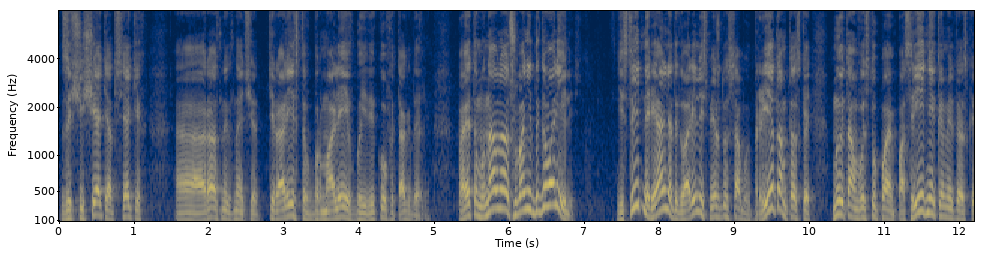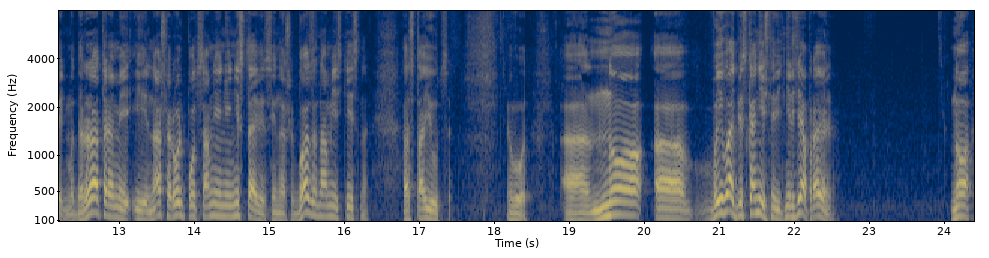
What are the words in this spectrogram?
защищать от всяких э, разных, значит, террористов, бармалеев, боевиков и так далее. Поэтому нам надо, чтобы они договорились действительно реально договорились между собой. При этом, так сказать, мы там выступаем посредниками, так сказать, модераторами, и наша роль под сомнение не ставится, и наши базы нам, естественно, остаются. Вот. А, но а, воевать бесконечно ведь нельзя, правильно? Но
